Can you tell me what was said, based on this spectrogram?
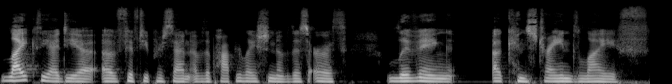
like the idea of 50% of the population of this earth living a constrained life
